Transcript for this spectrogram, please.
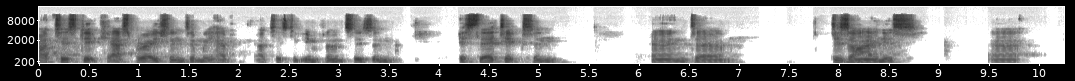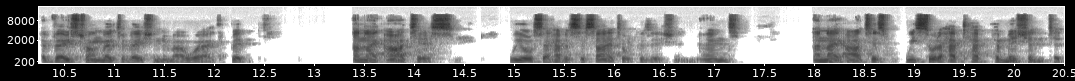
artistic aspirations and we have artistic influences and aesthetics and and um, design is uh, a very strong motivation of our work. But unlike artists, we also have a societal position. And unlike artists, we sort of have to have permission to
